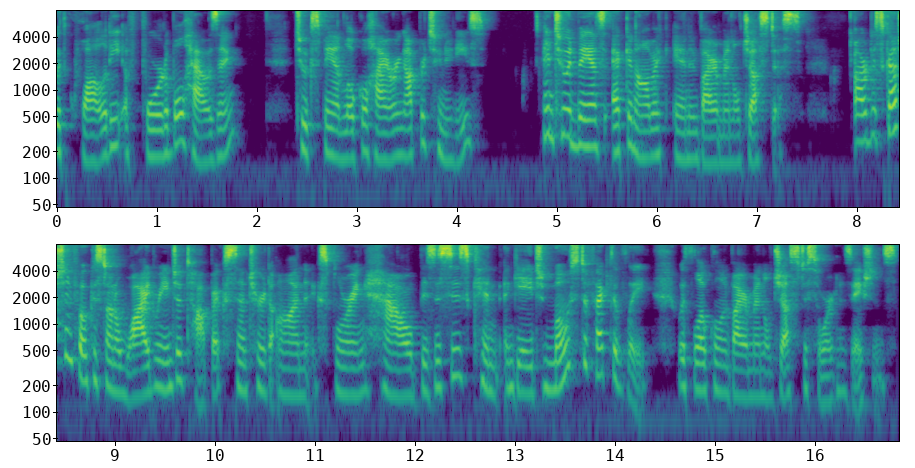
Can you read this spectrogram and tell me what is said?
with quality, affordable housing, to expand local hiring opportunities, and to advance economic and environmental justice. Our discussion focused on a wide range of topics centered on exploring how businesses can engage most effectively with local environmental justice organizations.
